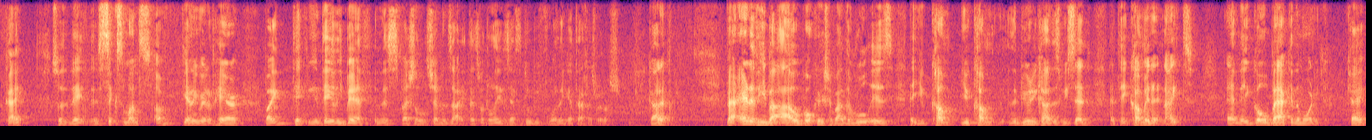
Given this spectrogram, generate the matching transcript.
Okay, so they six months of getting rid of hair by taking a daily bath in this special shemen zayit. That's what the ladies have to do before they get to Achashverosh. Got it? The rule is that you come, you come in the beauty contest. We said that they come in at night and they go back in the morning. Okay.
